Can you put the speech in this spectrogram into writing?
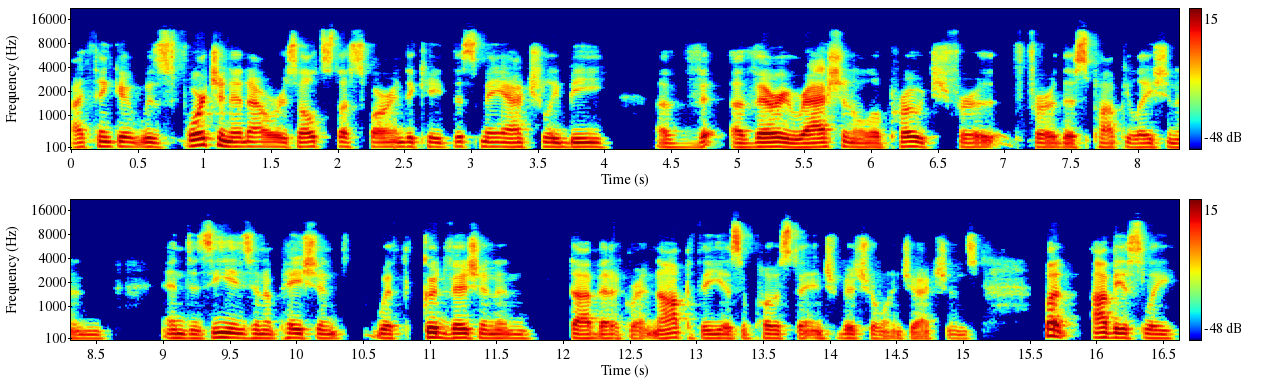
I think it was fortunate our results thus far indicate this may actually be a, a very rational approach for, for this population and, and disease in a patient with good vision and diabetic retinopathy as opposed to intravitreal injections. But obviously,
